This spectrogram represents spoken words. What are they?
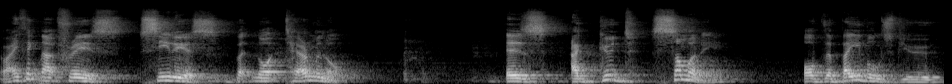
I think that phrase, serious but not terminal, is a good summary of the Bible's view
